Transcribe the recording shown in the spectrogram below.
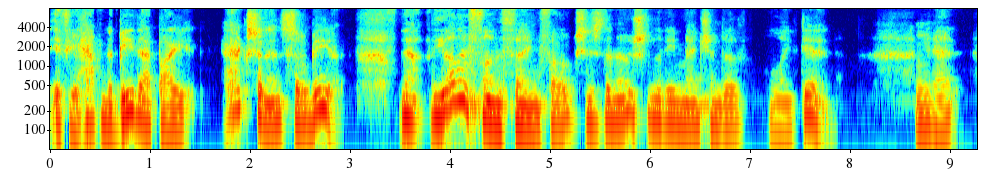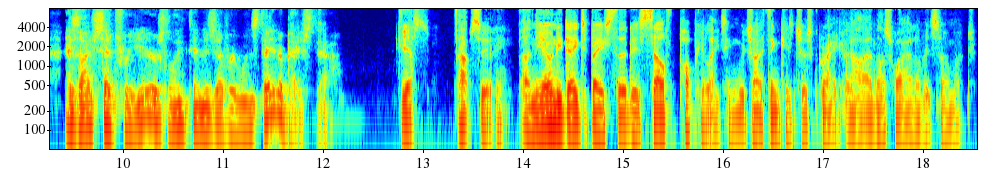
if you happen to be that by accident, so be it. Now, the other fun thing, folks, is the notion that he mentioned of LinkedIn. Mm. And as I've said for years, LinkedIn is everyone's database now. Yes, absolutely. And the only database that is self populating, which I think is just great. And that's why I love it so much.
